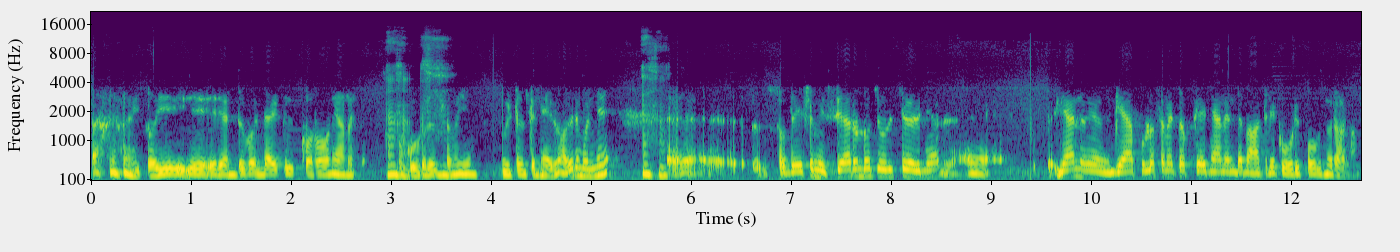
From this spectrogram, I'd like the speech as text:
ഇപ്പൊ ഈ രണ്ടു കൊല്ലായിട്ട് കൊറോണയാണ്. കൂടുതൽ സമയം വീട്ടിൽ തന്നെയായിരുന്നു. അതിനു മുന്നേ. സ്വദേശം മിസ് ചെയ്യാറുണ്ടോ ചോദിച്ചു കഴിഞ്ഞാൽ ഞാൻ ഗ്യാപ്പുള്ള സമയത്തൊക്കെ ഞാൻ എന്റെ നാട്ടിലേക്ക് ഓടിപ്പോകുന്ന ഒരാളാണ്.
